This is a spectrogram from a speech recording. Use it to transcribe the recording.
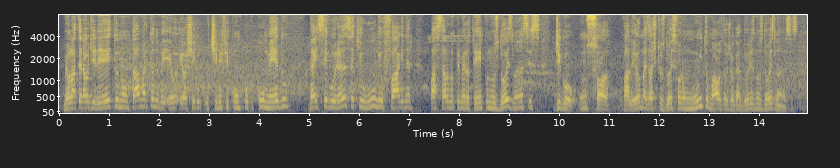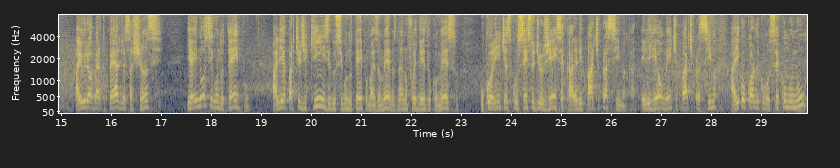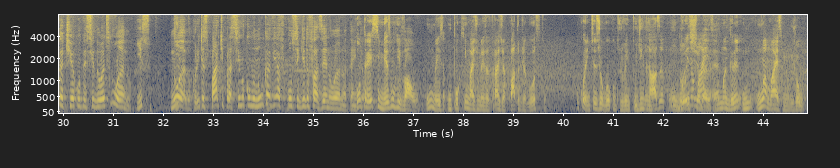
Meu lateral direito não tá marcando bem. Eu, eu achei que o time ficou um pouco com medo da insegurança que o Hugo e o Fagner passaram no primeiro tempo nos dois lances de gol. Um só valeu, mas acho que os dois foram muito mal, os dois jogadores, nos dois lances. Aí o Yuri Alberto perde essa chance. E aí no segundo tempo, ali a partir de 15 do segundo tempo, mais ou menos, né? Não foi desde o começo. O Corinthians, com o senso de urgência, cara, ele parte pra cima, cara. Ele realmente parte pra cima. Aí concordo com você, como nunca tinha acontecido antes no ano. Isso. No ano, o Corinthians parte pra cima como nunca havia conseguido fazer no ano até então. Contra esse mesmo rival, um mês, um pouquinho mais de um mês atrás, dia 4 de agosto, o Corinthians jogou contra o Juventude em casa com um, dois, dois a mais. é. Uma gran- um, um a mais no jogo,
